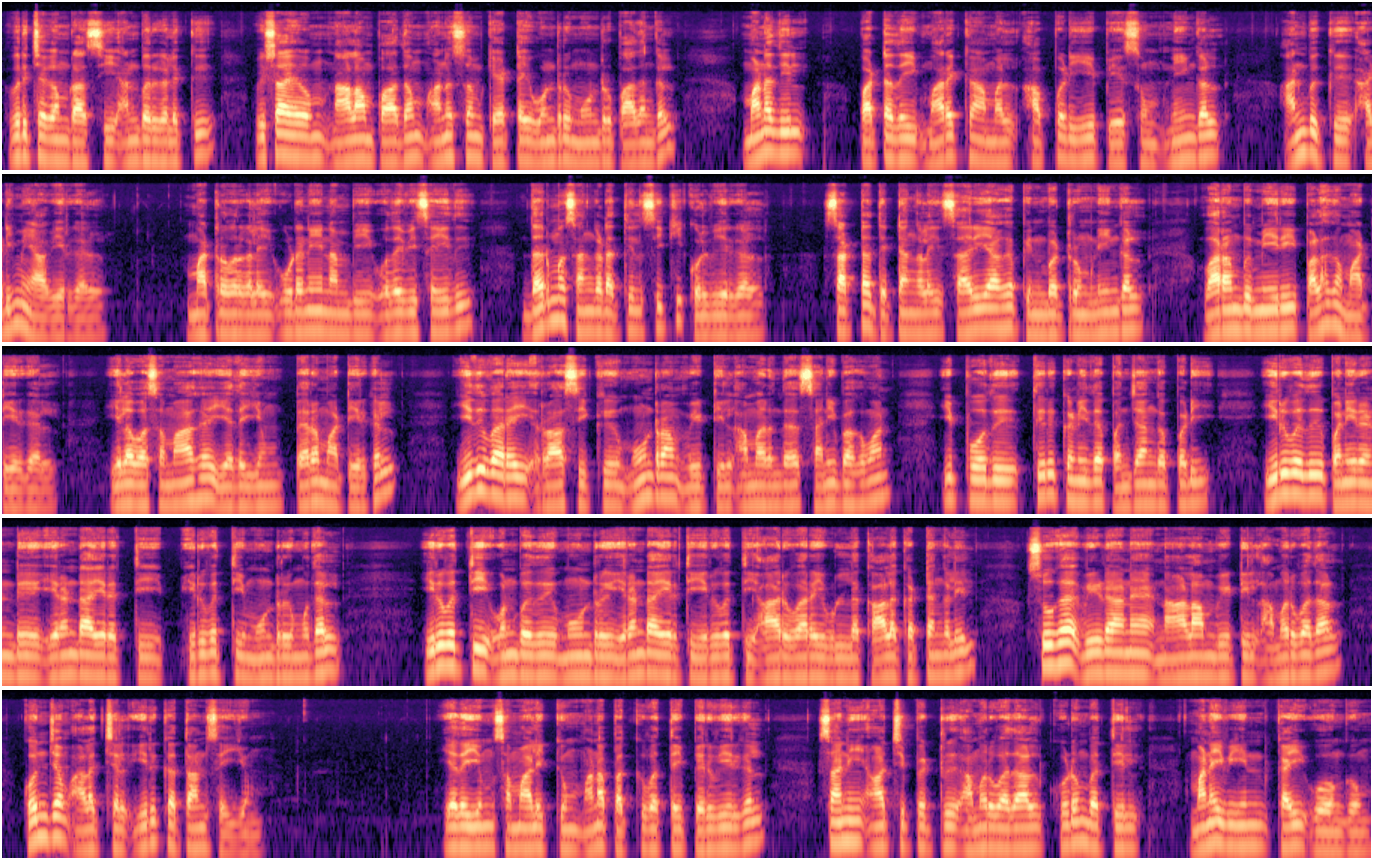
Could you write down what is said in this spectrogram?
விருச்சகம் ராசி அன்பர்களுக்கு விஷாயம் நாலாம் பாதம் அனுசம் கேட்டை ஒன்று மூன்று பாதங்கள். மனதில் பட்டதை மறைக்காமல் அப்படியே பேசும் நீங்கள் அன்புக்கு அடிமையாவீர்கள். மற்றவர்களை உடனே நம்பி உதவி செய்து தர்ம சங்கடத்தில் சிக்கிக் கொள்வீர்கள். சட்ட திட்டங்களை சரியாக பின்பற்றும் நீங்கள் வரம்பு மீறி பழக மாட்டீர்கள். இலவசமாக எதையும் பெற மாட்டீர்கள். இதுவரை ராசிக்கு மூன்றாம் வீட்டில் அமர்ந்த சனி பகவான் இப்போது திருக்கணித பஞ்சாங்கப்படி இருபது பனிரெண்டு இரண்டாயிரத்தி இருபத்தி மூன்று முதல் இருபத்தி ஒன்பது மூன்று இரண்டாயிரத்தி இருபத்தி ஆறு வரை உள்ள காலகட்டங்களில் சுக வீடான நாலாம் வீட்டில் அமர்வதால் கொஞ்சம் அலைச்சல் இருக்கத்தான் செய்யும். எதையும் சமாளிக்கும் மனப்பக்குவத்தை பெறுவீர்கள். சனி ஆட்சி பெற்று அமர்வதால் குடும்பத்தில் மனைவியின் கை ஓங்கும்.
